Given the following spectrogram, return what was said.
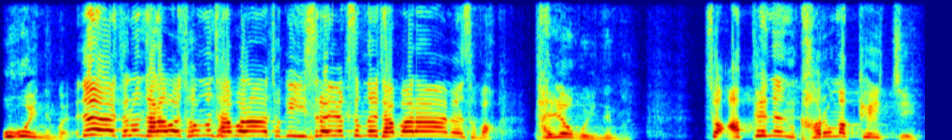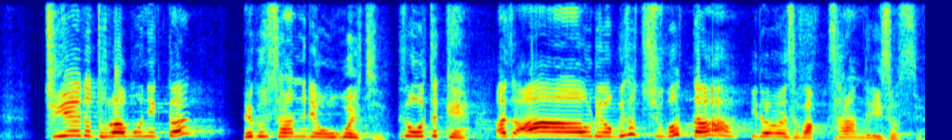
오고 있는 거예요. 자, 저놈 잡아라, 저놈 잡아라, 저기 이스라엘 백성들 잡아라 하면서 막 달려오고 있는 거예요. 그래서 앞에는 가로막혀 있지, 뒤에도 돌아보니까 애굽 사람들이 오고 있지. 그래서 어떻게? 아, 아, 우리 여기서 죽었다 이러면서 막 사람들이 있었어요.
